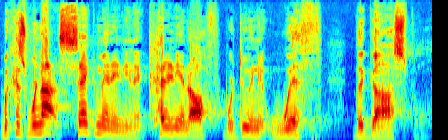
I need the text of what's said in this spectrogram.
Because we're not segmenting it, cutting it off, we're doing it with the gospel.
